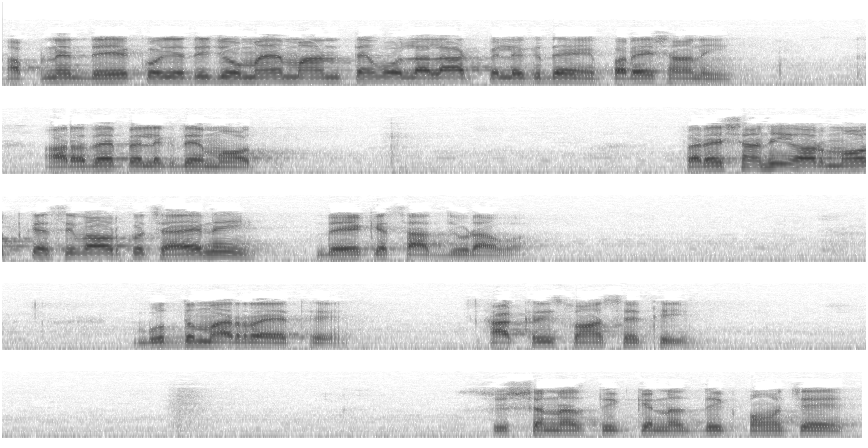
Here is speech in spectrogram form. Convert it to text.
अपने देह को यदि जो मैं मानते हैं, वो ललाट पे लिख दे, परेशानी, और हृदय पे लिख दे, मौत। परेशानी और मौत के सिवा और कुछ है नहीं, देह के साथ जुड़ा हुआ। बुद्ध मर रहे थे। आखिरी श्वासें थी। शिष्य नज़दीक के नज़दीक पहुँचे।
